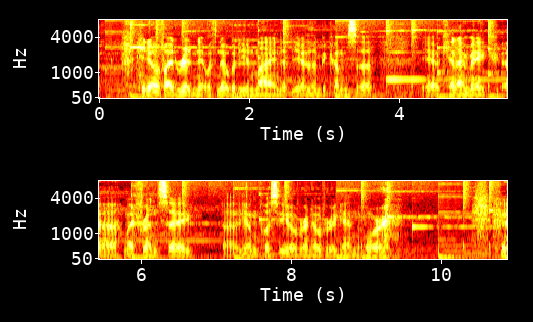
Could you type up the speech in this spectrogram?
you know, if I'd written it with nobody in mind, it you know then becomes uh, you know, can I make uh, my friend say uh, young pussy over and over again? Or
